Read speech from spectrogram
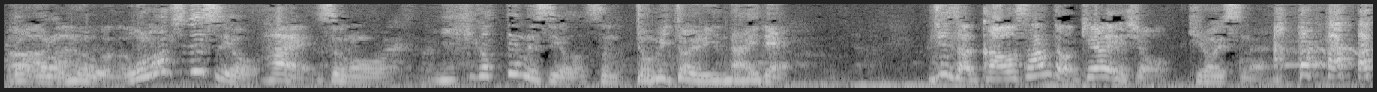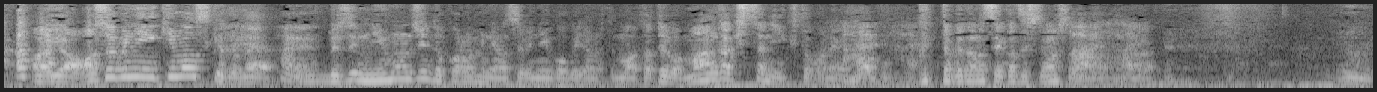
だからもうど。同じですよ。はい。その生きがってんですよ。そのドミトリー内で。ジンさん顔さんとか嫌いでしょ？嫌いですね。あいや遊びに行きますけどね、はい。別に日本人と絡みに遊びに行くわけじゃなくて、まあ、例えば漫画喫茶に行くとかね、まあはい。はいぐったぐたな生活してましたね、はいはい。うん。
